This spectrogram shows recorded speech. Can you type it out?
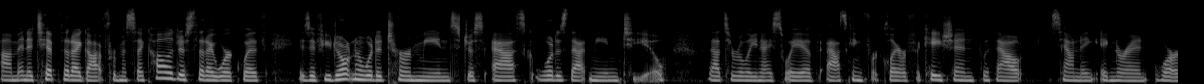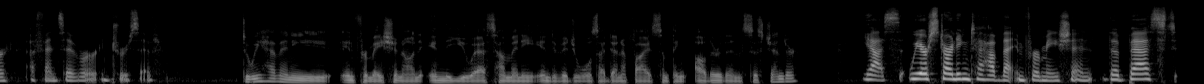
Um, and a tip that I got from a psychologist that I work with is if you don't know what a term means, just ask, what does that mean to you? That's a really nice way of asking for clarification without sounding ignorant or offensive or intrusive. Do we have any information on in the US how many individuals identify as something other than cisgender? Yes, we are starting to have that information. The best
